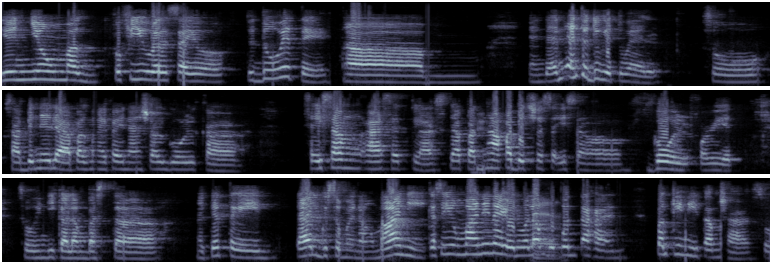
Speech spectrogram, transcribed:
yun yung mag-fuel sa'yo to do it eh. Um, and then, and to do it well. So, sabi nila, pag may financial goal ka, sa isang asset class, dapat Hmm. nakakabit siya sa isang goal for it. So, hindi ka lang basta nagte-trade dahil gusto mo ng money. Kasi yung money na yun, walang Ah. pupuntahan pag kinita mo siya. So,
